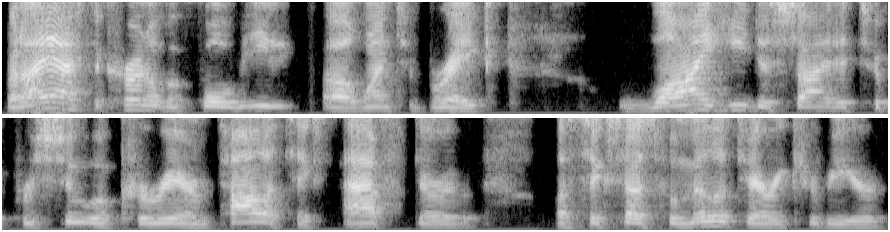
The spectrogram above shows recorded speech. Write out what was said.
but I asked the Colonel before we uh, went to break why he decided to pursue a career in politics after a successful military career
